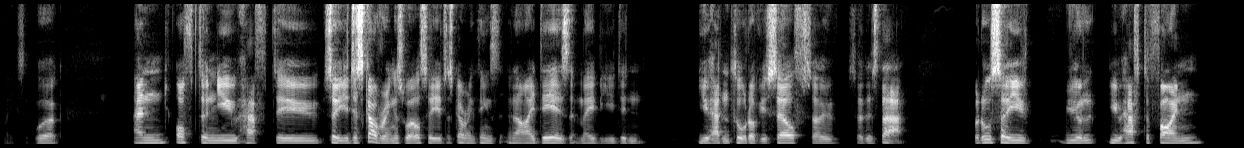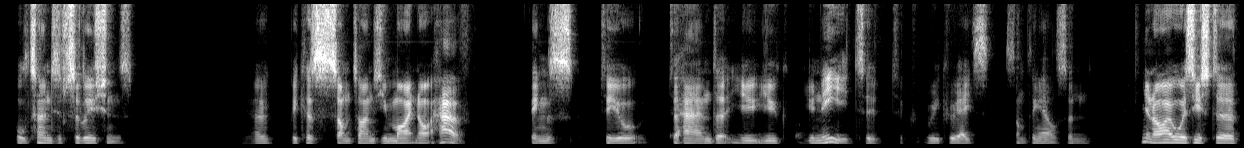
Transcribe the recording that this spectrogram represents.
makes it work, and often you have to. So you're discovering as well. So you're discovering things and ideas that maybe you didn't you hadn't thought of yourself. So so there's that, but also you you you have to find alternative solutions. Know, because sometimes you might not have things to your to hand that you you you need to to recreate something else and you know, I always used to,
